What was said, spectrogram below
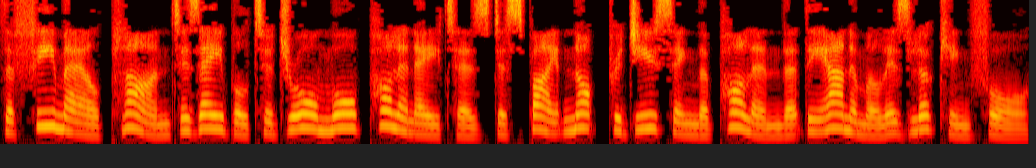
the female plant is able to draw more pollinators despite not producing the pollen that the animal is looking for.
